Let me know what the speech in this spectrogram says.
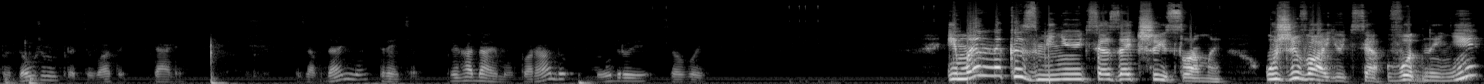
продовжимо працювати далі. Завдання третє. Пригадаємо пораду мудрої сови. Іменники змінюються за числами, уживаються в однині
